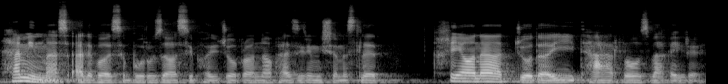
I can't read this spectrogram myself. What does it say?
همین مسئله باعث بروز آسیب های جبران ناپذیری میشه مثل خیانت، جدایی، تعرض و غیره.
